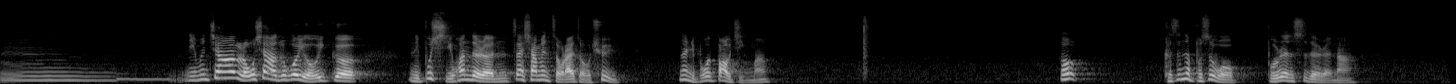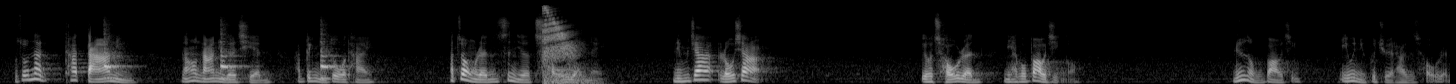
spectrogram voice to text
嗯，你们家楼下如果有一个你不喜欢的人在下面走来走去，那你不会报警吗？”哦，可是那不是我不认识的人啊。我说：“那他打你，然后拿你的钱，他逼你堕胎。”啊，这种人是你的仇人呢、你们家楼下有仇人，你还不报警哦？你为什么不报警？因为你不觉得他是仇人。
